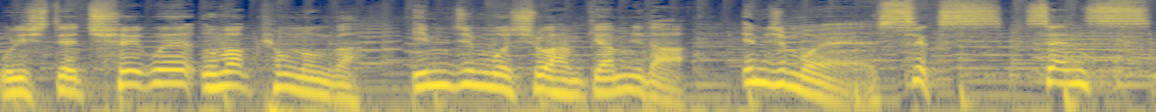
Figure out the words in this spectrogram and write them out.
우리 시대 최고의 음악 평론가 임진모 씨와 함께 합니다. 임진모의 Six Sense.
